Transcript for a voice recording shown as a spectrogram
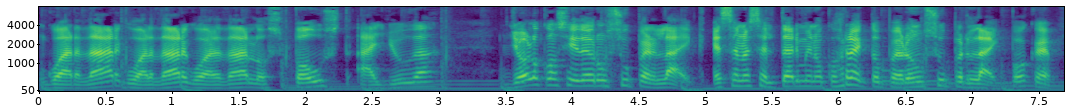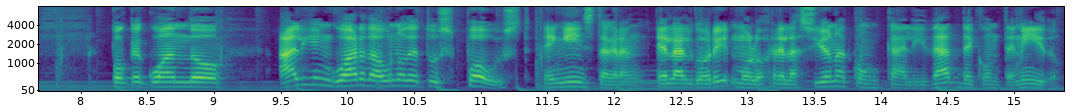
Guardar, guardar, guardar los posts ayuda. Yo lo considero un super like. Ese no es el término correcto, pero es un super like. ¿Por qué? Porque cuando alguien guarda uno de tus posts en Instagram, el algoritmo lo relaciona con calidad de contenido.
